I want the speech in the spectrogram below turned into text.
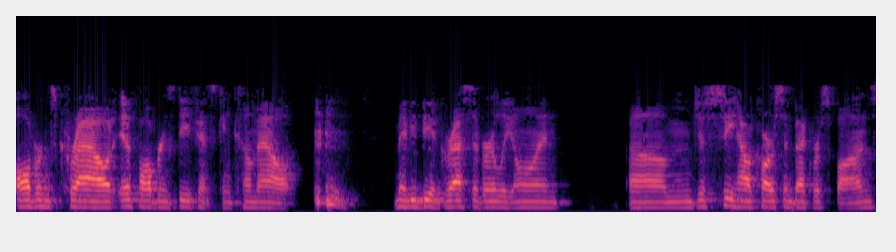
Auburn's crowd, if Auburn's defense can come out, maybe be aggressive early on, Um, just see how Carson Beck responds.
